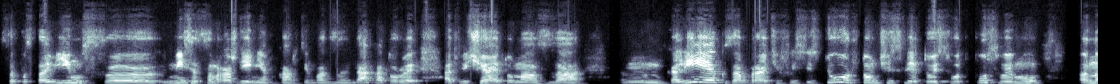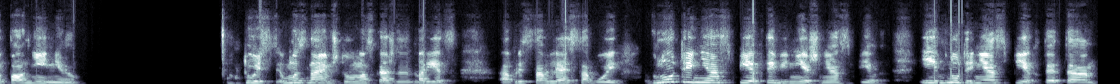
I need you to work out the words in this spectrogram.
сопоставим с э, месяцем рождения в карте Бадзи, да, который отвечает у нас за коллег, за братьев и сестер в том числе, то есть вот по своему э, наполнению. То есть мы знаем, что у нас каждый дворец а, представляет собой внутренний аспект и внешний аспект. И внутренний аспект – это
